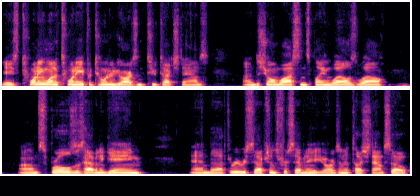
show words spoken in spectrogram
yeah, he's 21 to 28 for 200 yards and two touchdowns. Uh, Deshaun Watson's playing well as well. Um, Sproles is having a game and uh, three receptions for 78 yards and a touchdown. So,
